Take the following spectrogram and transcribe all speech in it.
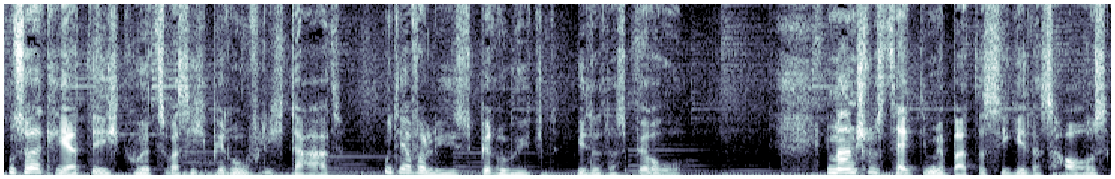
Und so erklärte ich kurz, was ich beruflich tat, und er verließ beruhigt wieder das Büro. Im Anschluss zeigte mir Pater Sigi das Haus,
